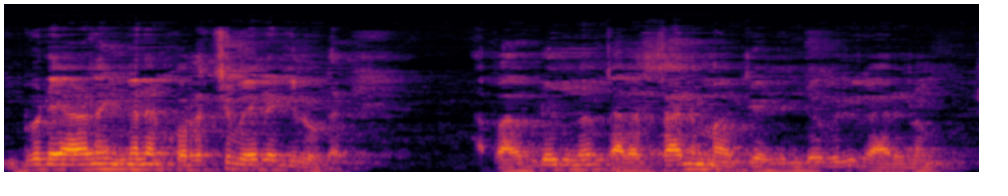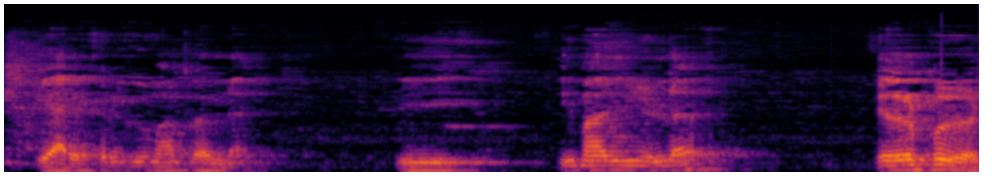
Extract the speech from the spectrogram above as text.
ഇവിടെയാണ് ഇങ്ങനെ കുറച്ച് പേരെങ്കിലുണ്ട്. അപ്പം അവിടെ നിന്ന് തലസ്ഥാനം മാറ്റിയതിന്റെ ഒരു കാരണം ഈ അരക്കറിക്ക് മാത്രമല്ല. ഈ ഈ എതിർപ്പുകൾ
